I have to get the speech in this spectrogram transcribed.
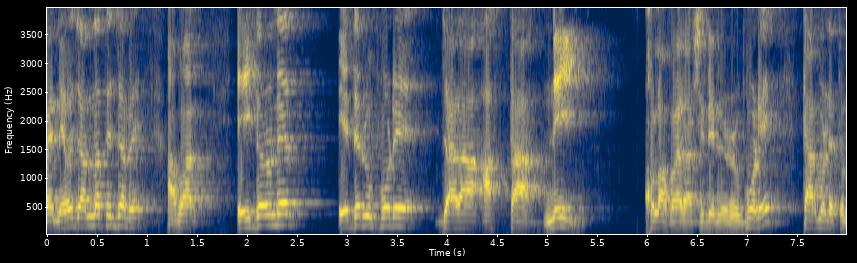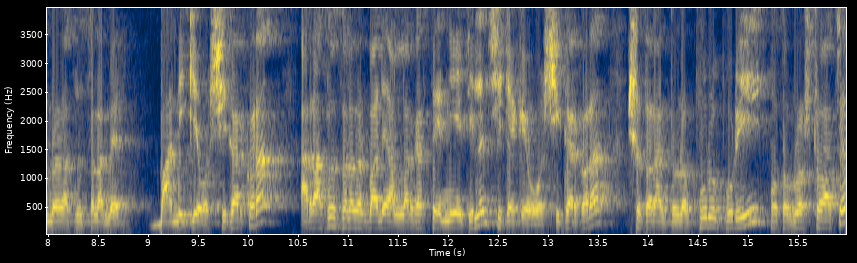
মেনেও জান্নাতে যাবে। আবার এই ধরনের এদের উপরে যারা আস্থা নেই খোলাফায় রাশিদিনের উপরে, তার মানে তোমরা রাসুল সাল্লামের বাণীকে অস্বীকার করা, আর রাসুল সাল্লামের বাণী আল্লাহর কাছ থেকে নিয়েছিলেন, সেটাকে অস্বীকার করা। সুতরাং তোমরা পুরোপুরি পথভ্রষ্ট আছো।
